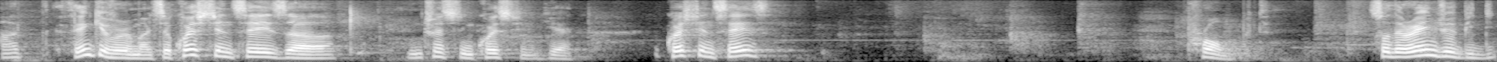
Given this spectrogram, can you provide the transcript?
Uh, thank you very much. The question says, uh, interesting question here. The question says, prompt. So the range would be di-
